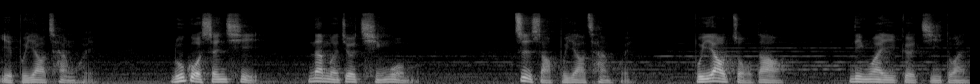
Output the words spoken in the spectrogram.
也不要忏悔。如果生气，那么就请我们至少不要忏悔，不要走到另外一个极端，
